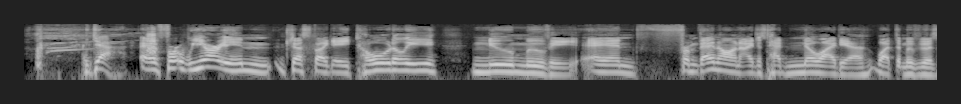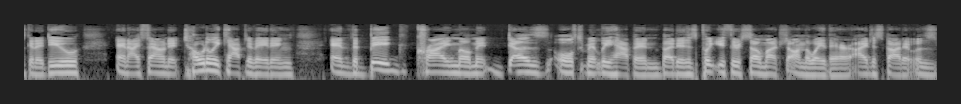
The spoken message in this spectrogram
yeah, and for we are in just like a totally new movie, and from then on, I just had no idea what the movie was going to do, and I found it totally captivating. And the big crying moment does ultimately happen, but it has put you through so much on the way there. I just thought it was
